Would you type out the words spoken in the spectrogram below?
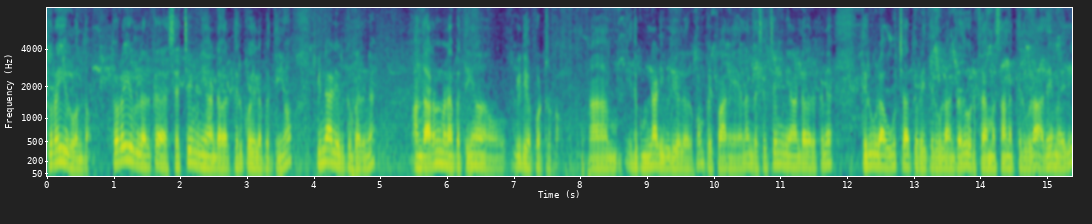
துறையூர் வந்தோம். துறையூரில் இருக்க செச்சைமணி ஆண்டவர் திருக்கோயிலை பற்றியும் பின்னாடி இருக்க பாருங்கள் அந்த அரண்மனை பற்றியும் வீடியோ போட்டிருக்கோம். இதுக்கு முன்னாடி வீடியோவில் இருக்கும். போய் பாருங்கள் ஏன்னா இந்த செச்சைமணி ஆண்டவருக்குன்னு திருவிழா ஊச்சாத்துறை திருவிழான்றது ஒரு ஃபேமஸான திருவிழா. அதே மாதிரி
